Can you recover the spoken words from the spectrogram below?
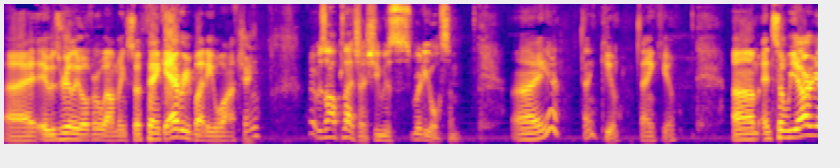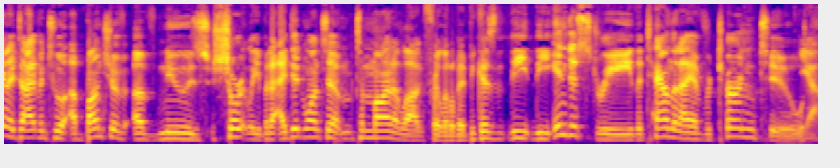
uh, it was really overwhelming. So thank everybody watching. It was our pleasure. She was really awesome. Uh, yeah, thank you, thank you. Um, and so we are going to dive into a bunch of, of news shortly, but I did want to to monologue for a little bit because the the industry, the town that I have returned to, Yeah.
